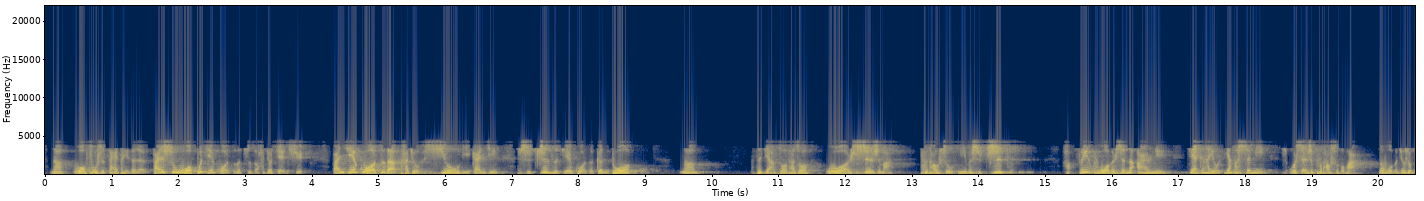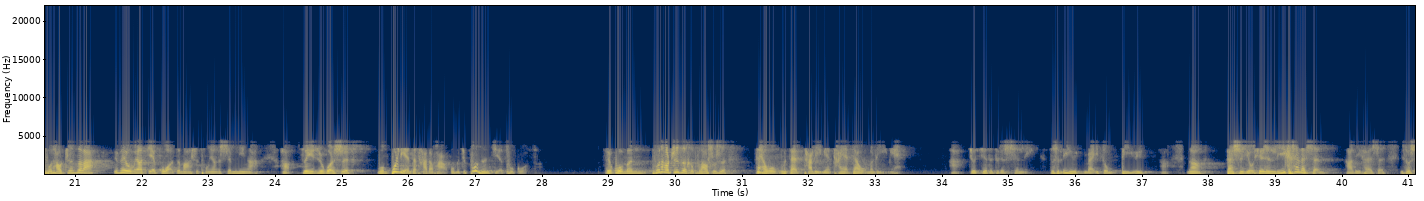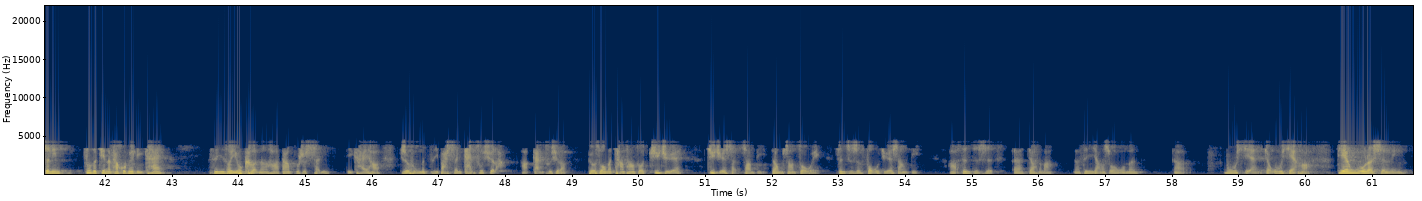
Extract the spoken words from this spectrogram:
那我父是栽培的人，凡属我不结果子的枝子，他就剪去；凡结果子的，他就修理干净，使枝子结果子更多。那是讲说，他说我是什么葡萄树，你们是枝子。好，所以我们神的儿女，既然跟他有一样的生命，如果神是葡萄树的话，那我们就是葡萄枝子啦，对不对？我们要结果子嘛，是同样的生命啊。好，所以如果是我们不连着他的话，我们就不能结出果子。所以我们葡萄枝子和葡萄树是在我们在它里面，它也在我们里面啊，就借着这个圣灵，这是另外一种比喻啊。那但是有些人离开了神啊，离开了神，你说圣灵住得进了，他会不会离开？圣经说有可能哈，当然不是神离开哈，就是我们自己把神赶出去了啊，赶出去了。比如说我们常常说拒绝拒绝神上帝在我们上作为，甚至是否决上帝啊，甚至是呃叫什么？那圣经讲说我们啊诬陷叫诬陷哈，玷污了圣灵，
